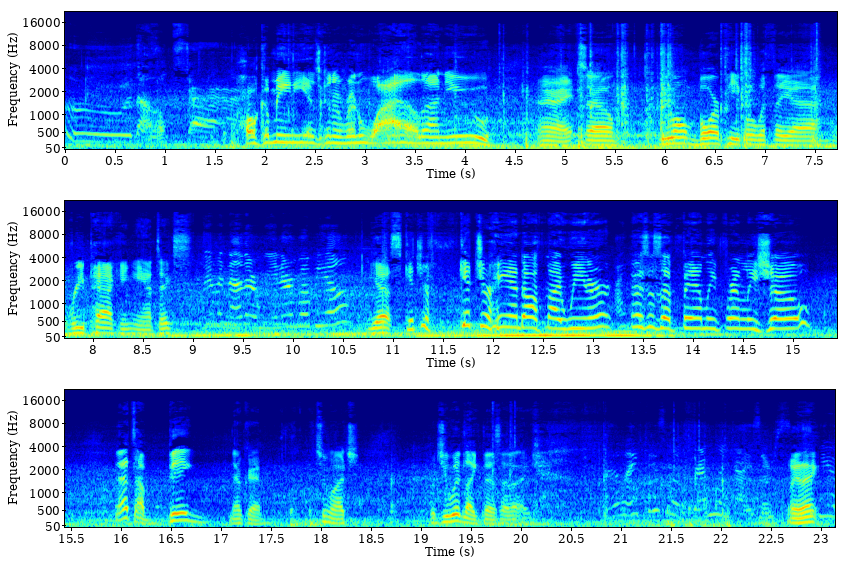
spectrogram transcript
Ooh, the Hulkster. Hulkamania is going to run wild on you. All right, so we won't bore people with the uh, repacking antics. We have another Wienermobile. Yes, get your get your hand off my wiener. This is a family-friendly show. That's a big. Okay, too much. But you would like this, I think. I like these little gremlin guys. They're so What do you think? cute.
